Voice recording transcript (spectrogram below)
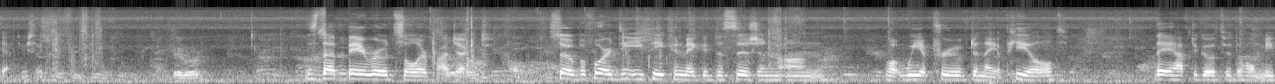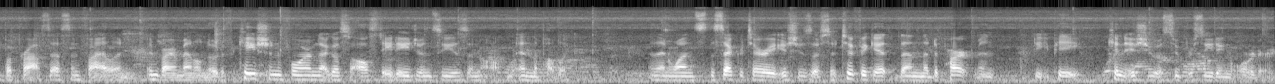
Yeah, three six. Bay Road? This is the Bay Road Solar Project. So before DEP can make a decision on what we approved and they appealed, they have to go through the whole MEPA process and file an environmental notification form that goes to all state agencies and, all- and the public. And then once the secretary issues a certificate, then the department, DEP, can issue a superseding order.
